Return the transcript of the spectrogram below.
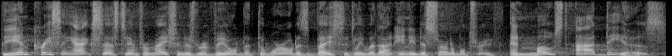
The increasing access to information has revealed that the world is basically without any discernible truth. And most ideas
